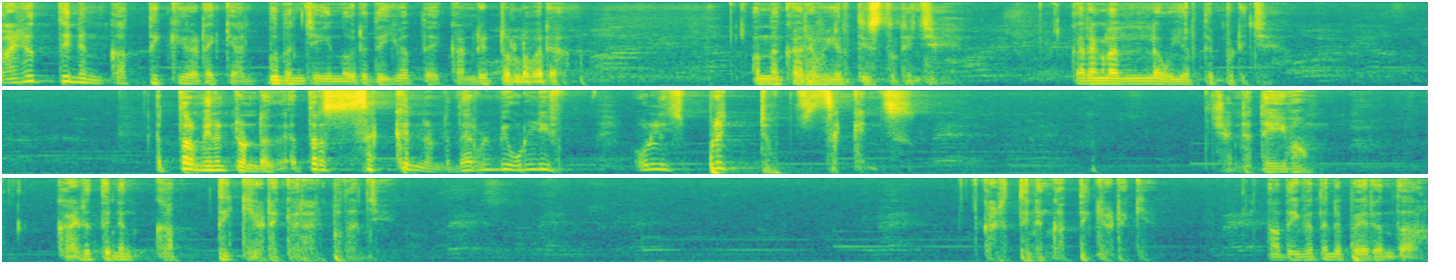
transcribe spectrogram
കഴുത്തിനും കത്തിക്ക് ഇടയ്ക്ക് അത്ഭുതം ചെയ്യുന്ന ഒരു ദൈവത്തെ കണ്ടിട്ടുള്ളവർ അന്ന് കര ഉയർത്തി സ്തുതിച്ച് കരങ്ങളെല്ലാം ഉയർത്തിപ്പിടിച്ച്. എത്ര മിനിറ്റ് ഉണ്ട് എത്ര സെക്കൻഡ് ഉണ്ട് there will be only only split of seconds പക്ഷെ എന്റെ ദൈവം കഴുത്തിനും കത്തിക്ക് ഇടയ്ക്ക് ഒരു അത്ഭുതം ദൈവത്തിന്റെ പേരെന്താ?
